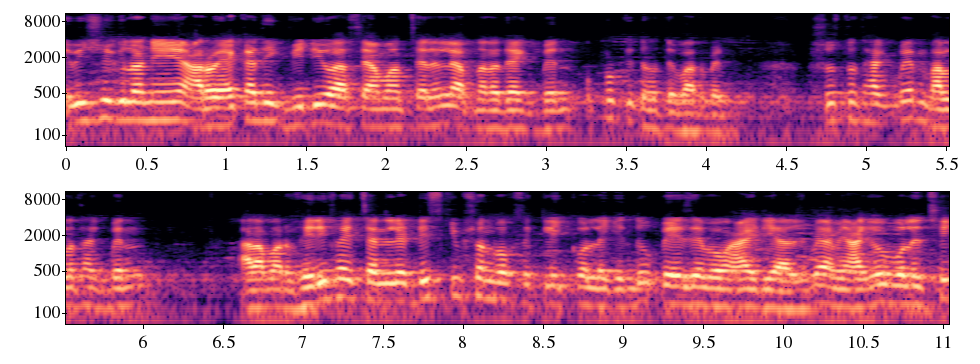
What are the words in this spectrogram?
এই বিষয়গুলো নিয়ে আরও একাধিক ভিডিও আছে আমার চ্যানেলে, আপনারা দেখবেন, উপকৃত হতে পারবেন। সুস্থ থাকবেন, ভালো থাকবেন। আর আমার ভেরিফাই চ্যানেলের ডিসক্রিপশন বক্সে ক্লিক করলে কিন্তু পেজ এবং আইডি আসবে। আমি আগেও বলেছি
